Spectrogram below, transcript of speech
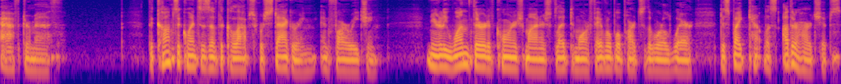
Aftermath. The consequences of the collapse were staggering and far reaching. Nearly one third of Cornish miners fled to more favorable parts of the world where, despite countless other hardships,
